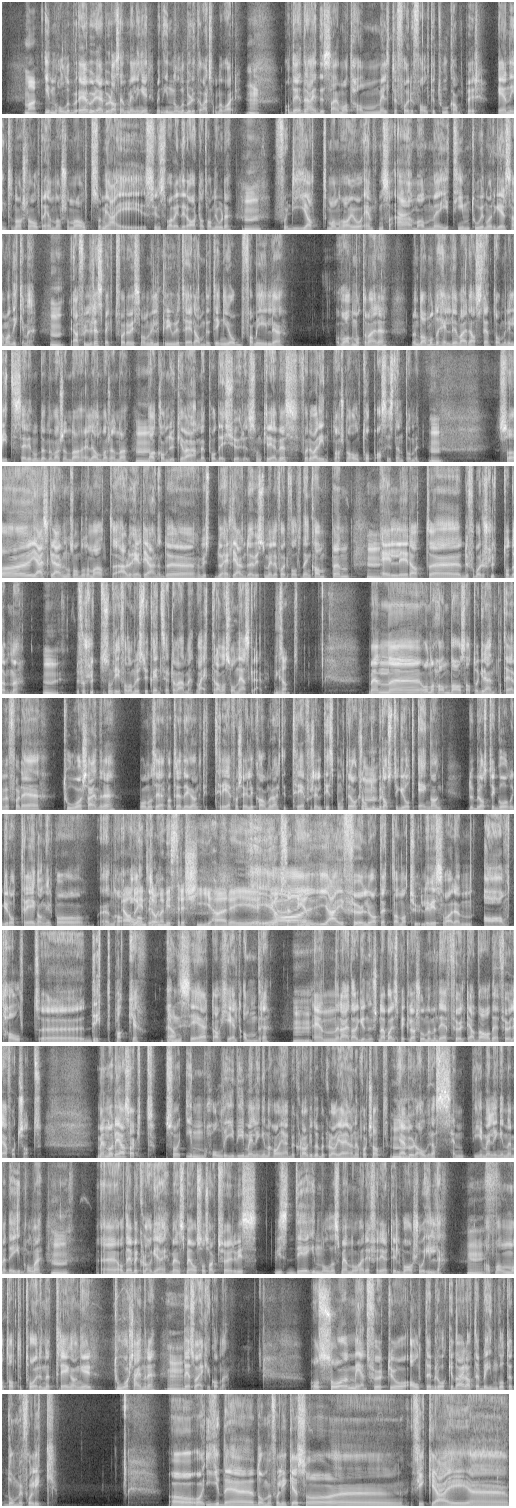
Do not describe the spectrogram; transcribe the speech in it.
Jeg burde, jeg, burde, ha sendt meldinger, men innholdet burde ikke ha vært som det var. Mm. Og Det dreide seg om at han meldte forfall til to kamper. En internasjonalt og en nasjonalt, som jeg syns var veldig rart at han gjorde. Mm. Fordi at man har jo Enten så er man med i Team 2 i Norge, eller så er man ikke med. Mm. Jeg har full respekt for det hvis man vil prioritere andre ting. Jobb, familie, hva det måtte være. Men da må du heller være assistentdommer i Eliteserien og dømme hver søndag. eller annenhver søndag. Mm. Da kan du ikke være med på det kjøret som kreves for å være internasjonal toppassistentdommer. Mm. Så jeg skrev noe sånt som at er du helt hjernedød hvis du er helt hjernedød hvis du melder forfall til den kampen, mm. eller at uh, du får bare slutte å dømme. Mm. Du får slutte som Fifa-dommer hvis du ikke er interessert i å være med. Det var et eller annet sånn jeg skrev. Ikke sant? Men, uh, og når han da satt og grein på TV for det to år seinere, og nå ser jeg for tredje gang, til tre forskjellige kameraer til tre forskjellige tidspunkter. Det var ikke sånn at du mm. brast i gråt én gang. Du brast i gråt tre ganger på en halv time. Ja, Du hinter om en viss regi her i, i ja, oppsetningen? Jeg føler jo at dette naturligvis var en avtalt uh, drittpakke. Ja. Initiert av helt andre mm. enn Reidar Gundersen. Det er bare spekulasjoner, men det følte jeg da, og det føler jeg fortsatt. Men når det er sagt, så innholdet i de meldingene har jeg beklaget, og beklager jeg gjerne fortsatt. Mm. Jeg burde aldri ha sendt de meldingene med det innholdet. Mm. Eh, og det beklager jeg. Men som jeg også har sagt før, hvis, hvis det innholdet som jeg nå har referert til, var så ille mm. at man må ta til tårene tre ganger to år seinere, mm. det så jeg ikke komme. Og så medførte jo alt det bråket der at det ble inngått et dommerforlik. Og, og i det dommerforliket så øh, fikk jeg øh,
